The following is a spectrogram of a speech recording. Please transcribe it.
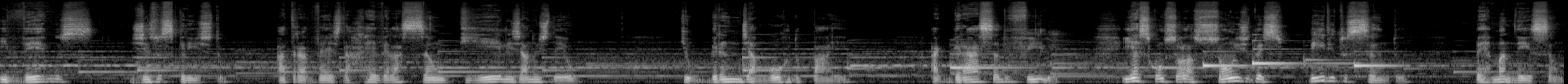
e vermos Jesus Cristo através da revelação que Ele já nos deu. Que o grande amor do Pai, a graça do Filho e as consolações do Espírito Santo permaneçam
